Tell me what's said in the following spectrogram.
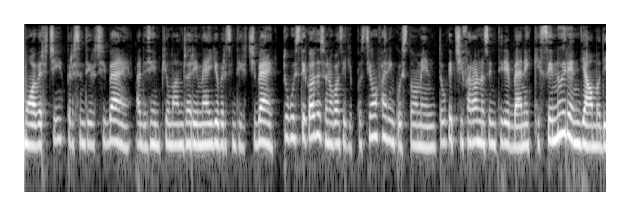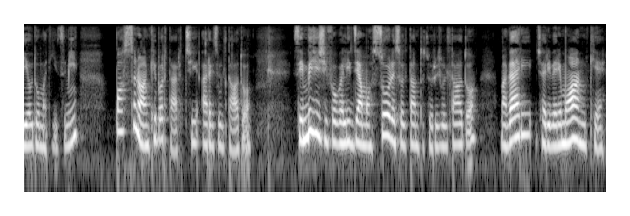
muoverci per sentirci bene, ad esempio mangiare meglio per sentirci bene. Tutte queste cose sono cose che possiamo fare in questo momento, che ci faranno sentire bene e che se noi rendiamo dei automatismi possono anche portarci al risultato. Se invece ci focalizziamo solo e soltanto sul risultato, magari ci arriveremo anche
